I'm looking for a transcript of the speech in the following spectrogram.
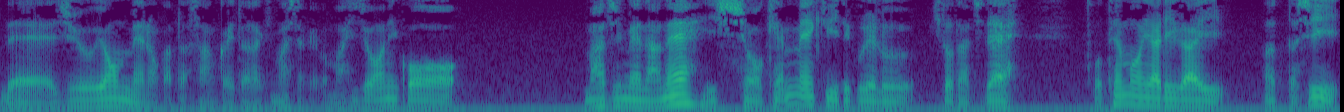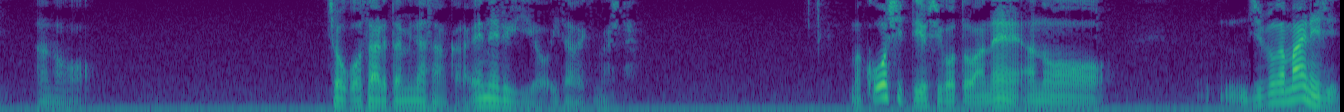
で、14名の方参加いただきましたけど、まあ、非常にこう、真面目なね、一生懸命聞いてくれる人たちで、とてもやりがいあったし、あの、聴講された皆さんからエネルギーをいただきました。まあ、講師っていう仕事はね、あの、自分が前に立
